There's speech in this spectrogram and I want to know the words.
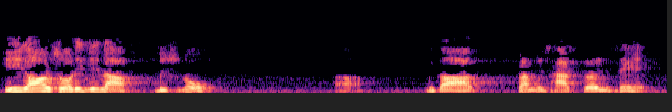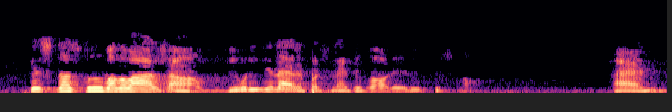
He is also original, Vishnu. Uh, because from the Shastra he says, Krishnastu Bhagavan Sam. The original personality of Godhead is Krishna. And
